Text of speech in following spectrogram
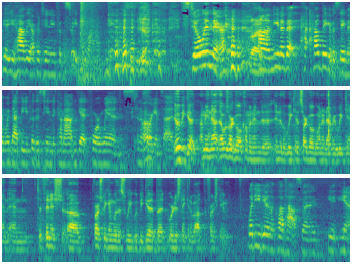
Yeah, you have the opportunity for the sweep tomorrow. Yeah. Still in there. Right. Um, you know, that how big of a statement would that be for this team to come out and get four wins in a four-game set? It would be good. I mean, that, that was our goal coming into into the weekend. It's our goal going into every weekend, and to finish uh, first weekend with a sweep would be good. But we're just thinking about the first game. What do you do in the clubhouse when you, you know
